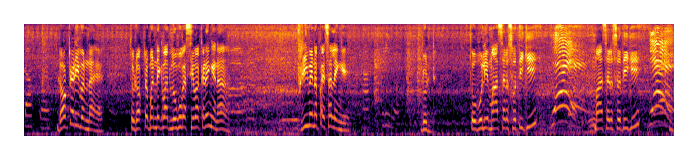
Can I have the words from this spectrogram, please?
डॉक्टर। डॉक्टर ही बनना है। तो डॉक्टर बनने के बाद लोगों का सेवा करेंगे ना? फ्री में ना पैसा लेंगे? हाँ फ्री में। गुड तो बोलिए माँ सरस्वती की? माँ सरस्वती की? जय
